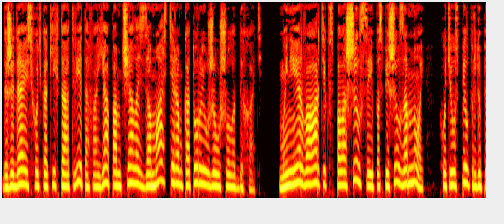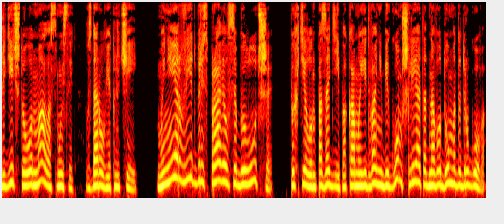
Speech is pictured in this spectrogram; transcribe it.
дожидаясь хоть каких-то ответов, а я помчалась за мастером, который уже ушел отдыхать. Маниер Артик всполошился и поспешил за мной — хоть и успел предупредить, что он мало смыслит в здоровье ключей. Мне Витбри справился бы лучше, пыхтел он позади, пока мы едва не бегом шли от одного дома до другого.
